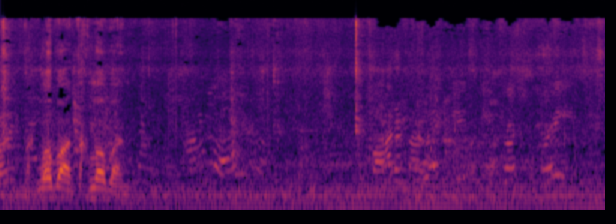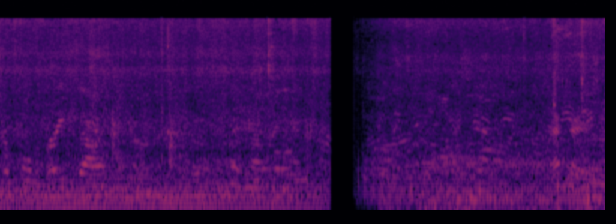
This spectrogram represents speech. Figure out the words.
Tacloban? Tacloban, Tacloban. Bottom of it, you brush the braids. you pull the braids out. Okay.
